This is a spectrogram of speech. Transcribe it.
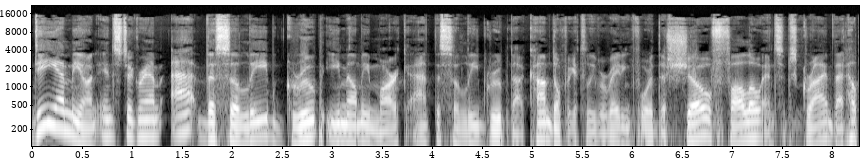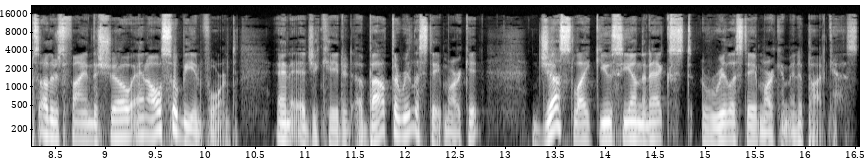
DM me on Instagram at the Salib Group. Email me, mark at the salibgroup.com. Don't forget to leave a rating for the show, follow, and subscribe. That helps others find the show and also be informed and educated about the real estate market, just like you see on the next Real Estate Market Minute podcast.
